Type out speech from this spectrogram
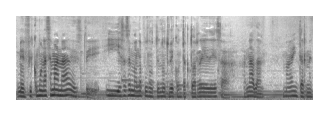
me, fui como una semana, este, y esa semana pues no, no tuve contacto a redes, a, a nada, internet.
